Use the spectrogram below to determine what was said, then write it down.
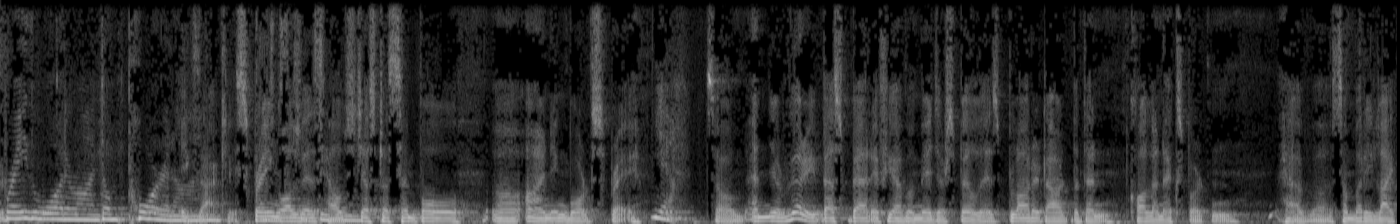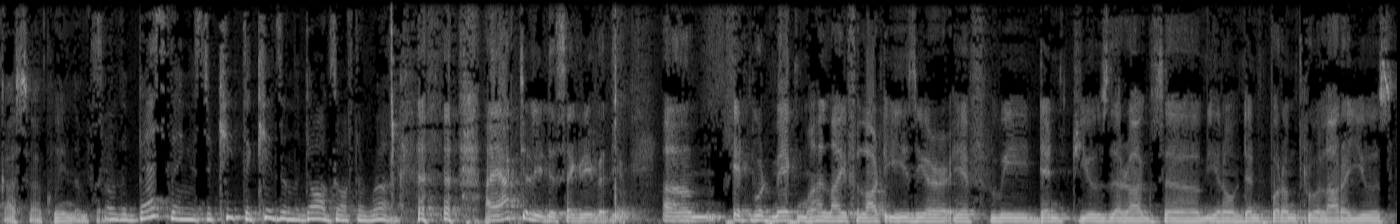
spray the water on, don't pour it on. Exactly. Spraying always helps, just a simple uh, ironing board spray. Yeah. So, and your very best bet if you have a major spill is blot it out, but then call an expert and have uh, somebody like us uh, clean them for so you. the best thing is to keep the kids and the dogs off the rug. I actually disagree with you. Um, it would make my life a lot easier if we didn't use the rugs, uh, you know, didn't put them through a lot of use.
